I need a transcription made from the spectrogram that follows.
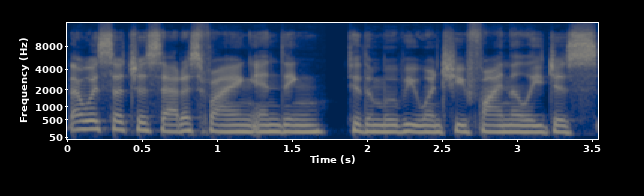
that was such a satisfying ending to the movie when she finally just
